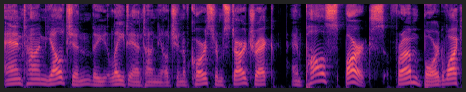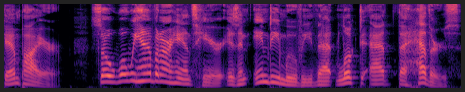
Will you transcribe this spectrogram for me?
Anton Yelchin, the late Anton Yelchin, of course, from Star Trek, and Paul Sparks from Boardwalk Empire. So, what we have in our hands here is an indie movie that looked at the Heathers.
